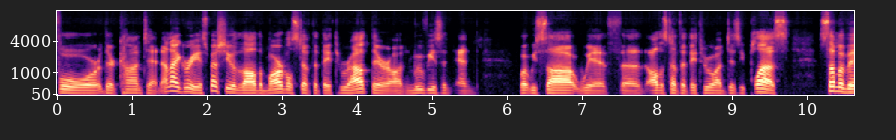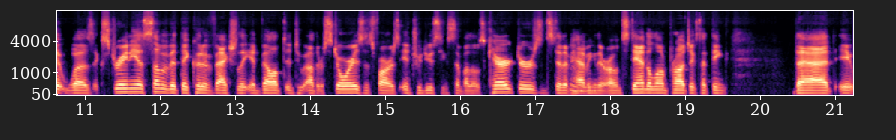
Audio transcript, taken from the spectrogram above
for their content. And I agree, especially with all the Marvel stuff that they threw out there on movies and, and what we saw with uh, all the stuff that they threw on Disney Plus. Some of it was extraneous. Some of it they could have actually enveloped into other stories as far as introducing some of those characters instead of having Mhm. their own standalone projects. I think that it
